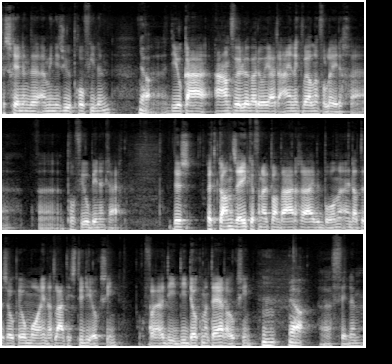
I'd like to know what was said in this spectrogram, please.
verschillende aminozuurprofielen... ja, eh, die elkaar aanvullen... waardoor je uiteindelijk wel een volledig eh, profiel binnenkrijgt. Dus het kan zeker vanuit plantaardige eiwitbronnen... en dat is ook heel mooi en dat laat die studie ook zien. Of eh, die, die documentaire ook zien. mhm, ja, film,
